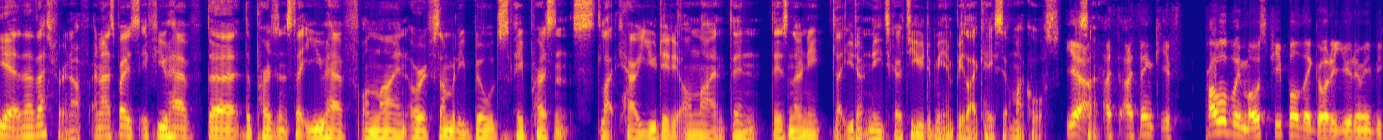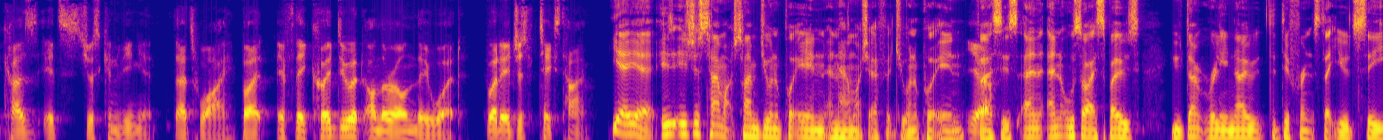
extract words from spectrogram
Yeah, no, that's fair enough. And I suppose if you have the the presence that you have online, or if somebody builds a presence like how you did it online, then there's no need that like, you don't need to go to Udemy and be like, "Hey, sell my course." Yeah, so. I, th- I think if probably most people they go to Udemy because it's just convenient. That's why. But if they could do it on their own, they would. But it just takes time. Yeah, yeah. It's just how much time do you want to put in and how much effort do you want to put in yeah. versus, and, and also I suppose you don't really know the difference that you'd see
